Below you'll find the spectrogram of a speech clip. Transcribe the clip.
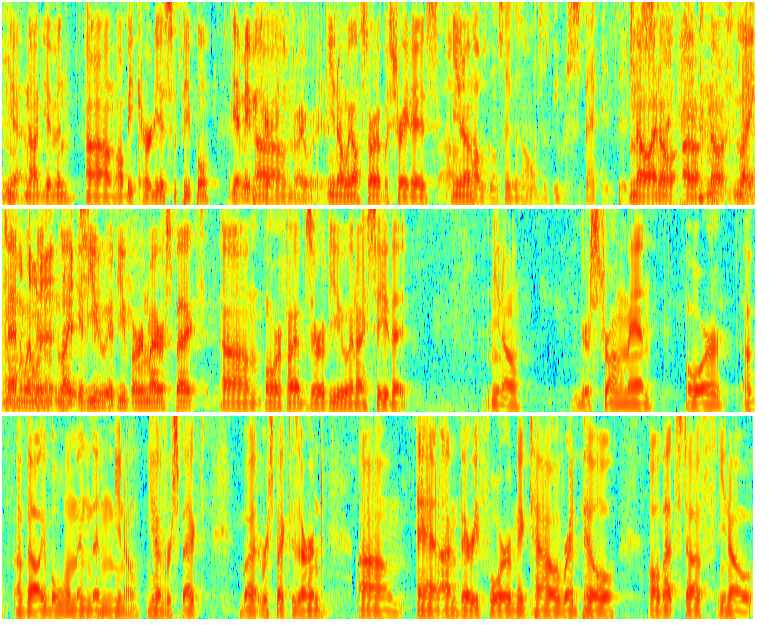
yeah, not given. Um, I'll be courteous with people. yeah. Maybe courteous Um, is the right word. You know, we all start off with straight A's. You know, I was gonna say because I don't just be respecting bitches. No, I don't. I don't know. Like, Like I men, don't know women. that Like bitch, if you nigga. if you've earned my respect, um, or if I observe you and I see that, you know, you're a strong man or a, a valuable woman, then you know you have respect. But respect is earned, um, and I'm very for MGTOW, Red Pill, all that stuff. You know,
